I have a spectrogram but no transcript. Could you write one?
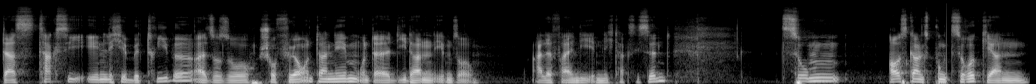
dass taxiähnliche Betriebe, also so Chauffeurunternehmen, unter die dann eben so alle fallen, die eben nicht Taxis sind, zum Ausgangspunkt zurückkehren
